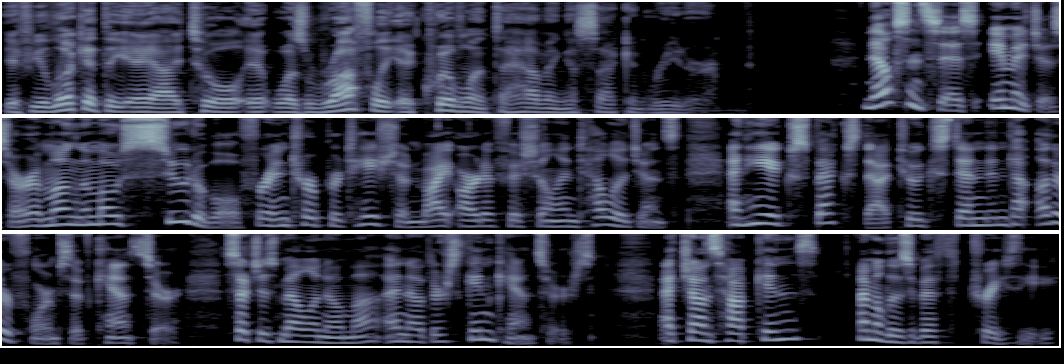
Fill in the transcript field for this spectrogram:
If you look at the AI tool, it was roughly equivalent to having a second reader. Nelson says images are among the most suitable for interpretation by artificial intelligence, and he expects that to extend into other forms of cancer, such as melanoma and other skin cancers. At Johns Hopkins, I'm Elizabeth Tracey.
